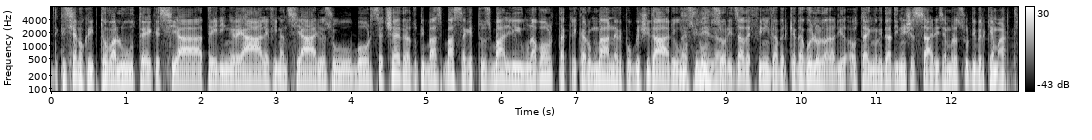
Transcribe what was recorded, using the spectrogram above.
che siano criptovalute, che sia trading reale, finanziario su borse, eccetera. Tutti bas- basta che tu sbagli una volta a cliccare un banner pubblicitario, uno è sponsorizzato, finita. è finita perché da quello ottengono i dati necessari. Sembra assurdi per chiamarti.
